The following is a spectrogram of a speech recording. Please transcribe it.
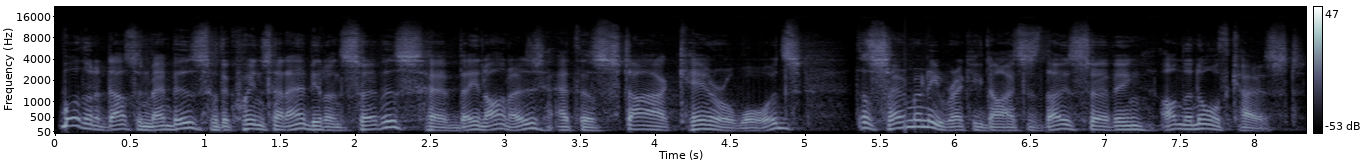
More than a dozen members of the Queensland Ambulance Service have been honoured at the Star Care Awards. The ceremony recognises those serving on the North Coast.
